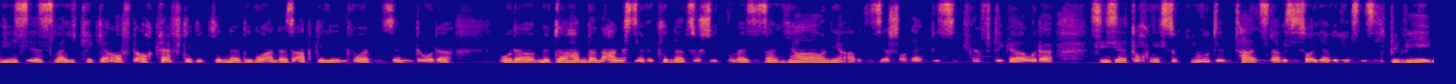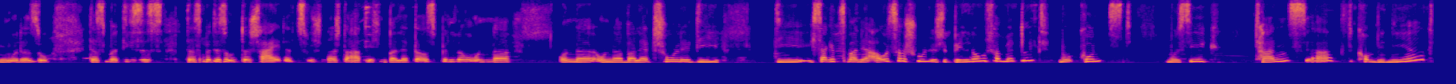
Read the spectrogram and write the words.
wie es ist, weil ich kriege ja oft auch kräftige Kinder, die woanders abgelehnt worden sind oder oder Mütter haben dann Angst, ihre Kinder zu schicken, weil sie sagen, ja, und ja, aber ist ja schon ein bisschen kräftiger oder sie ist ja doch nicht so gut im Tanzen, aber sie soll ja wenigstens sich bewegen oder so. Dass man dieses, dass man das unterscheidet zwischen einer staatlichen Ballettausbildung und einer, und einer, und einer Ballettschule, die, die, ich sage jetzt mal, eine außerschulische Bildung vermittelt, Kunst, Musik, Tanz, ja, kombiniert,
